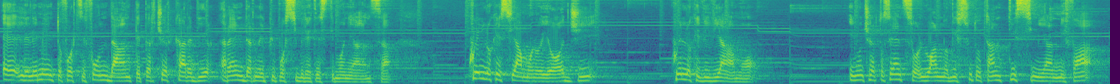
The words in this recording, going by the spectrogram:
è l'elemento forse fondante per cercare di renderne il più possibile testimonianza. Quello che siamo noi oggi, quello che viviamo, in un certo senso lo hanno vissuto tantissimi anni fa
